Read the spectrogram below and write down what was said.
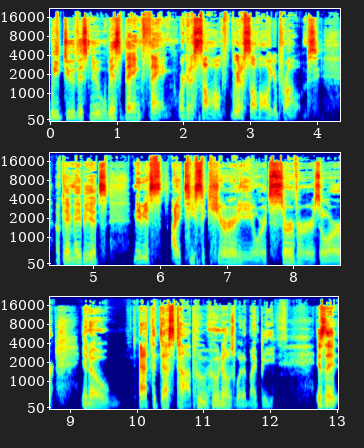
we do this new whiz bang thing. We're to solve, we're to solve all your problems. Okay. Maybe it's, maybe it's IT security or it's servers or, you know, at the desktop. Who, who knows what it might be? Is that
